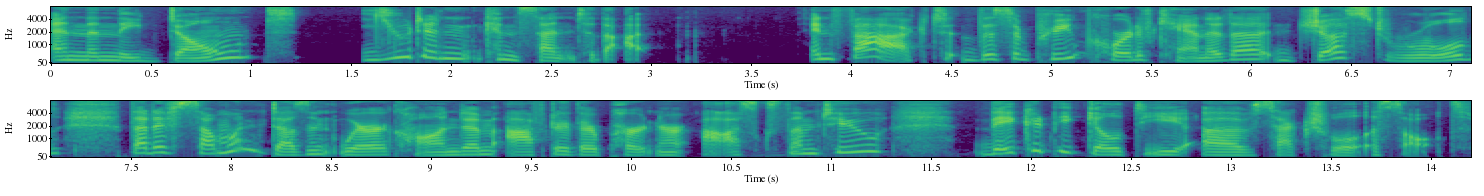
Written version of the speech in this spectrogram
and then they don't, you didn't consent to that. In fact, the Supreme Court of Canada just ruled that if someone doesn't wear a condom after their partner asks them to, they could be guilty of sexual assault.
